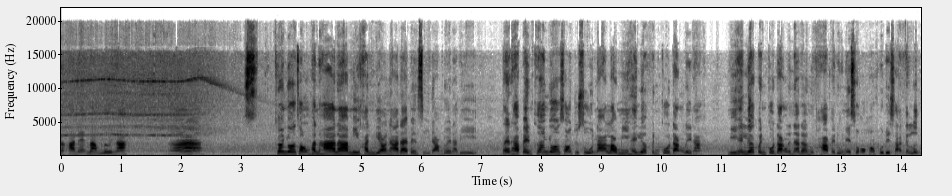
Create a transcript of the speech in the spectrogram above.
นะคะ แนะนำเลยนะอ่าเครื่องยนต์ 2,500 นะคะ มีคันเดียวนะคะ ได้เป็นสีดำด้วยนะพี่ แต่ถ้าเป็นเครื่องยนต์ 2.0 นะ เรามีให้เลือกเป็นโกดังเลยนะ มีให้เลือกเป็นโกดังเลยนะ เดี๋ยวหนูพาไปดูในส่วนของห้องผู้โดยสารกันเลย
